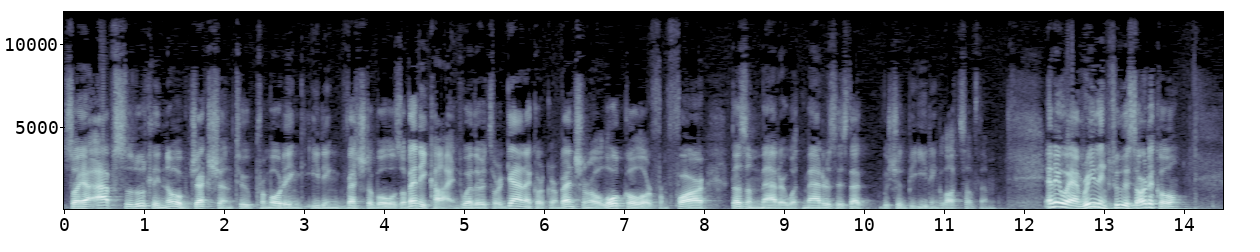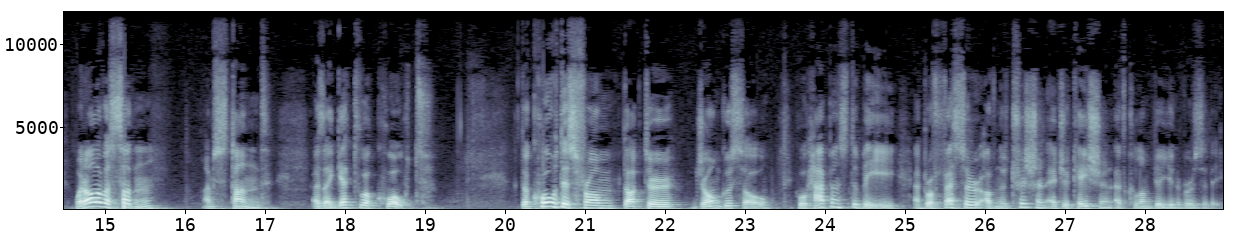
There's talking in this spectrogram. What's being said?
So I have absolutely no objection to promoting eating vegetables of any kind, whether it's organic or conventional, local or from far, doesn't matter. What matters is that we should be eating lots of them. Anyway, I'm reading through this article when all of a sudden I'm stunned as I get to a quote. The quote is from Dr. Joan Gussow, who happens to be a professor of nutrition education at Columbia University.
